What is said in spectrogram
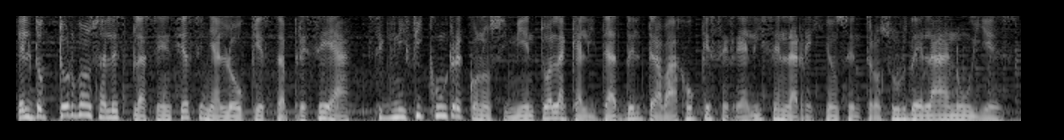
el doctor González Plasencia señaló que esta presea significa un reconocimiento a la calidad del trabajo que se realiza en la región centro-sur de la ANUYES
